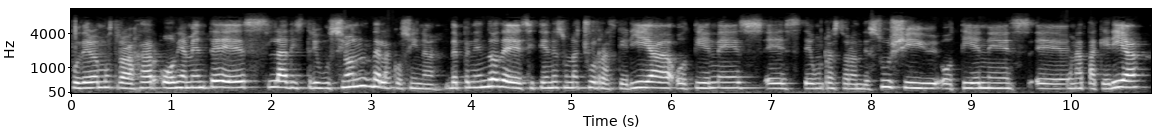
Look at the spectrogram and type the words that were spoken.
pudiéramos trabajar, obviamente, es la distribución de la cocina. Dependiendo de si tienes una churrasquería o tienes este, un restaurante de sushi o tienes eh, una taquería,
